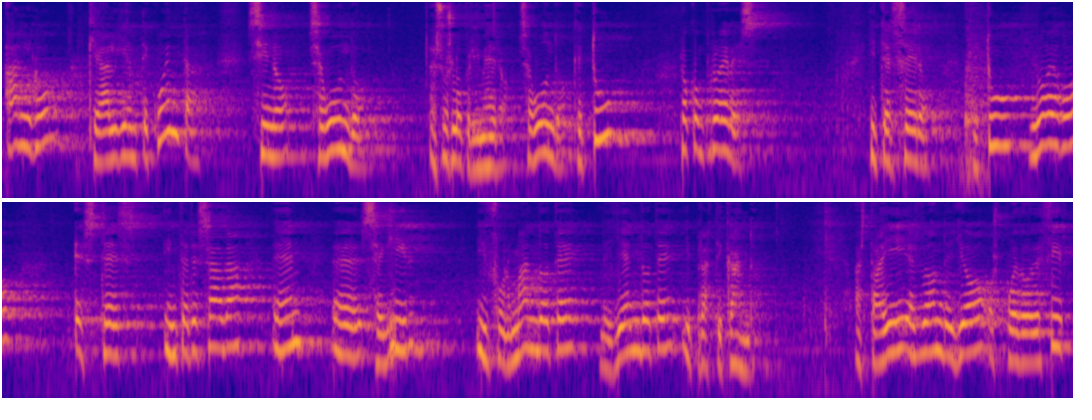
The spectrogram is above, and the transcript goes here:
algo que alguien te cuenta, sino, segundo, eso es lo primero, segundo, que tú lo compruebes. Y tercero, que tú luego estés interesada en eh, seguir informándote, leyéndote y practicando. Hasta ahí es donde yo os puedo decir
